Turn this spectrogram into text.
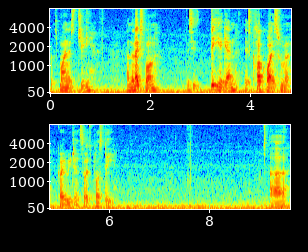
so it's minus G. And the next one, this is D again, it's clockwise from a grey region, so it's plus D. Uh,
